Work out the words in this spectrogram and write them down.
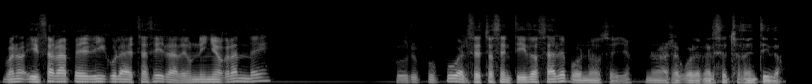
Bueno, hizo la película esta sí, la de un niño grande. Puru, pu, pu. El sexto sentido sale, pues no sé yo. No la recuerdo en el sexto sentido.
